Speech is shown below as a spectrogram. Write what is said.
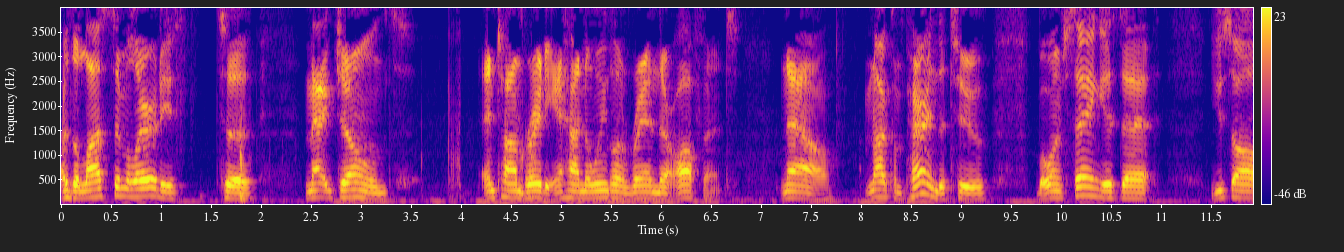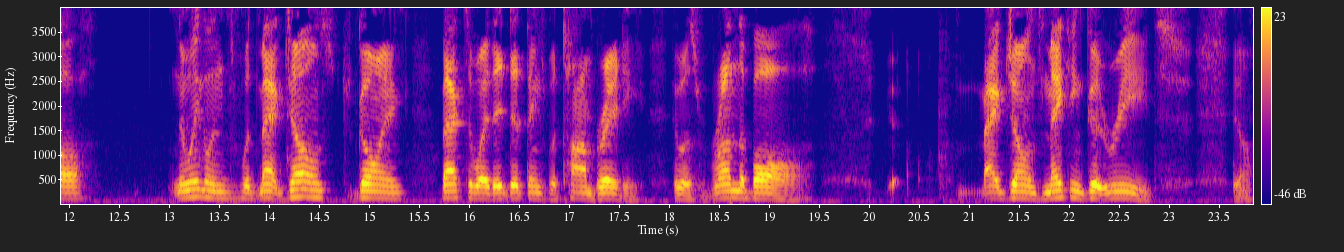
there's a lot of similarities to Mac Jones and Tom Brady and how New England ran their offense. Now, I'm not comparing the two, but what I'm saying is that you saw New England with Mac Jones going back to the way they did things with Tom Brady. It was run the ball. Mac Jones making good reads. You know,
